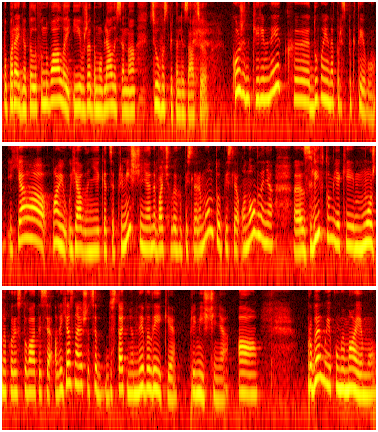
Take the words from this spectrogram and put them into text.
попередньо телефонували і вже домовлялися на цю госпіталізацію. Кожен керівник е, думає на перспективу. Я маю уявлення, яке це приміщення. Я не бачила його після ремонту, після оновлення е, з ліфтом, яким можна користуватися. Але я знаю, що це достатньо невелике приміщення. А проблему, яку ми маємо,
